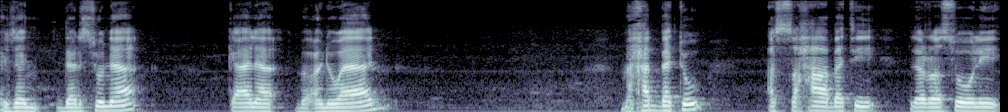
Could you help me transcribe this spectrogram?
إذا درسنا كان بعنوان محبة الصحابة للرسول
